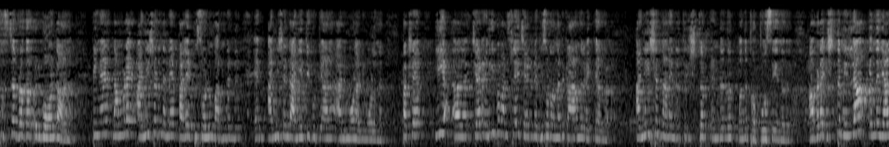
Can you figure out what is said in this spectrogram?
സിസ്റ്റർ ബ്രദർ ഒരു ബോണ്ടാണ് പിന്നെ നമ്മുടെ അനീഷേട്ടൻ തന്നെ പല എപ്പിസോഡിലും പറഞ്ഞിട്ടുണ്ട്. അനീഷന്റെ അനിയത്തി കുട്ടിയാണ് അനുമോൾ അനുമോൾ എന്ന്. പക്ഷെ ഈ ചേട്ടൻ എനിക്കിപ്പോ മനസ്സിലായി ചേട്ടൻ എപ്പിസോഡ് നന്നായിട്ട് കാണുന്ന ഒരു വ്യക്തിയാണ്. അനീഷേട്ടനാണ് എന്റെ അടുത്ത് ഇഷ്ടം ഉണ്ടെന്ന് വന്ന് പ്രപ്പോസ് ചെയ്യുന്നത്. അവിടെ ഇഷ്ടമില്ല എന്ന് ഞാൻ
